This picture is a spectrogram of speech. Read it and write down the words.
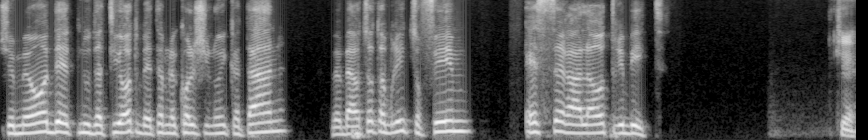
שמאוד תנודתיות בהתאם לכל שינוי קטן, ובארצות הברית צופים עשר העלאות ריבית. כן.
